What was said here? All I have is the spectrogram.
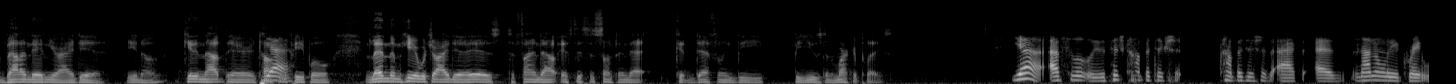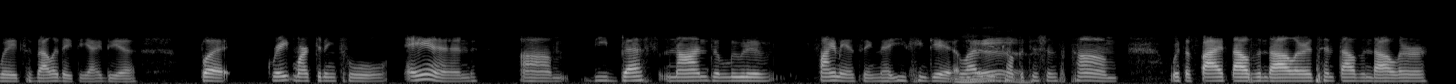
validating your idea. You know, getting out there and talking Yeah. to people, letting them hear what your idea is to find out if this is something that could definitely be be used in the marketplace. Yeah, absolutely. The Pitch Competition Competitions Act as not only a great way to validate the idea, but great marketing tool and um, the best non-dilutive financing that you can get. A lot of these competitions come with a five thousand dollar, ten thousand dollar,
